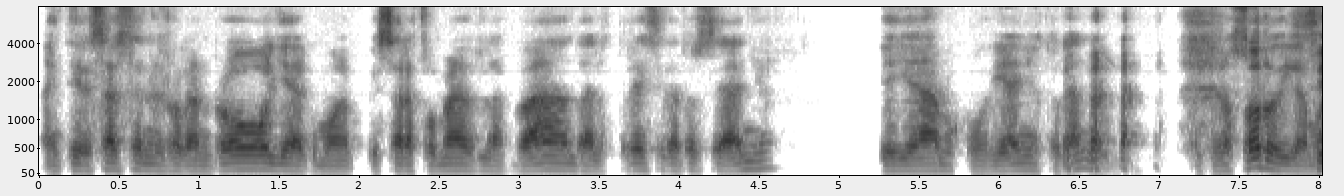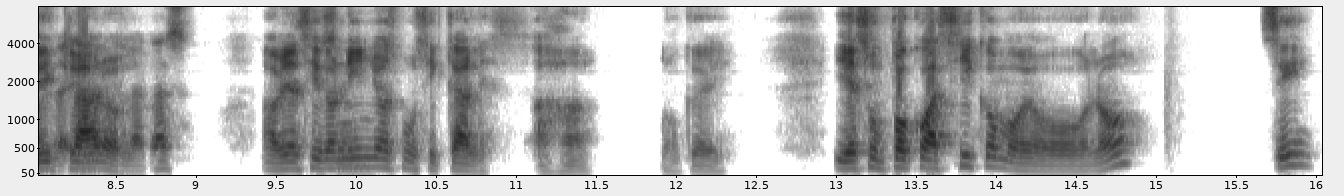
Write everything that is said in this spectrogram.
a interesarse en el rock and roll, ya como a empezar a formar las bandas a los 13, 14 años, ya llevábamos como 10 años tocando. entre nosotros, digamos, Sí, en la, claro. en la casa. Habían sido niños musicales. Ajá. Ok. Y es un poco así como, ¿no? Sí,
